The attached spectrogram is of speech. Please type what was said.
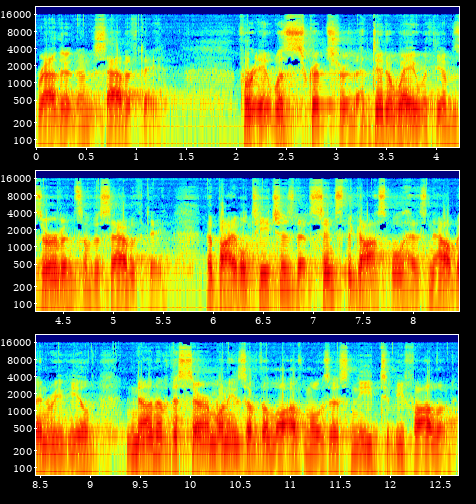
rather than the Sabbath day. For it was Scripture that did away with the observance of the Sabbath day. The Bible teaches that since the gospel has now been revealed, none of the ceremonies of the law of Moses need to be followed.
